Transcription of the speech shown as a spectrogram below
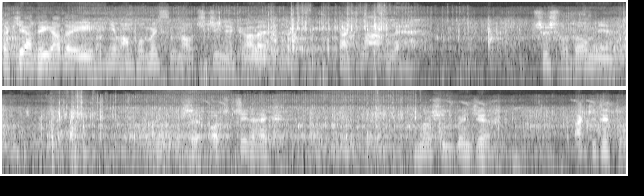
Tak jadę, jadę i nie mam pomysłu na odcinek, ale tak nagle przyszło do mnie, że odcinek nosić będzie taki tytuł.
